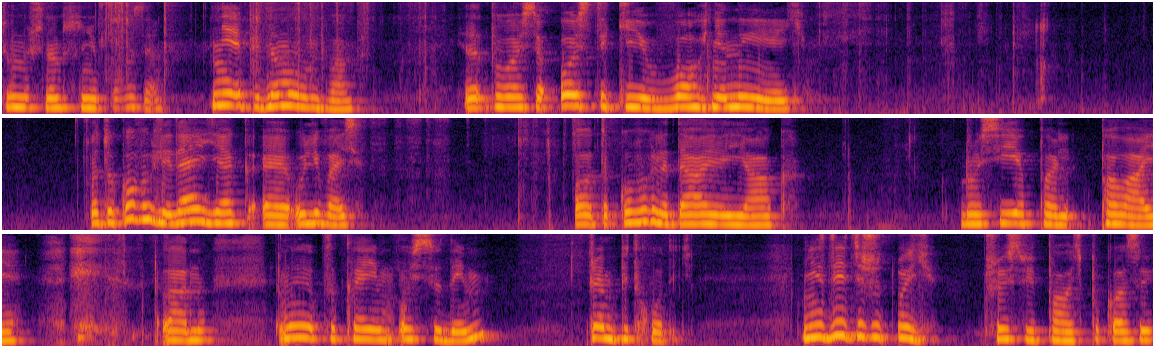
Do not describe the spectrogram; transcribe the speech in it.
Думаю, що нам сьогодні повезе. Ні, під номером 2. Я побавився ось такий вогняний. Отако виглядає як е, олівець. Отако виглядає як Росія палає. Ладно, ми приклеїмо ось сюди. Прям підходить. Мені здається, що. Ой, щось свій палець показує.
